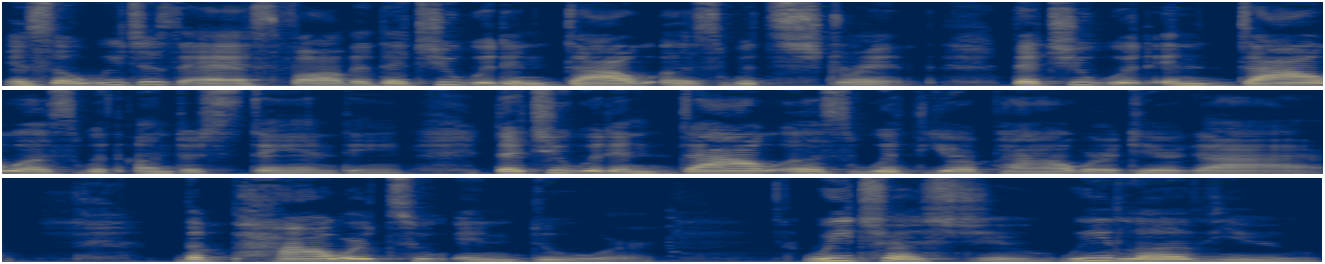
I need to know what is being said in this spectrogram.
And so we just ask, Father, that you would endow us with strength, that you would endow us with understanding, that you would endow us with your power, dear God, the power to endure. We trust you, we love you,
